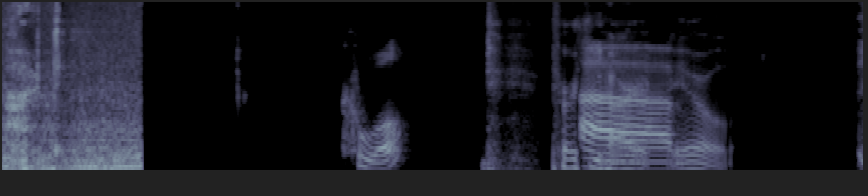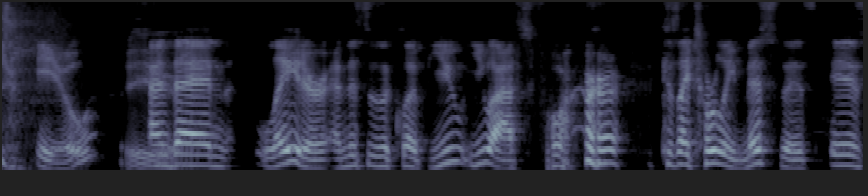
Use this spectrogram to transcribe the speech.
heart. Cool. Perky heart. Um, Ew. Ew. Ew. And then later, and this is a clip you you asked for because I totally missed this. Is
